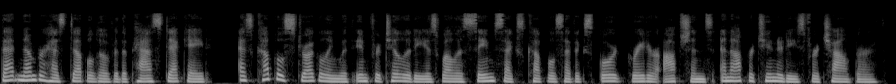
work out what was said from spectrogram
That number has doubled over the past decade, as couples struggling with infertility as well as same sex couples have explored greater options and opportunities for childbirth.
